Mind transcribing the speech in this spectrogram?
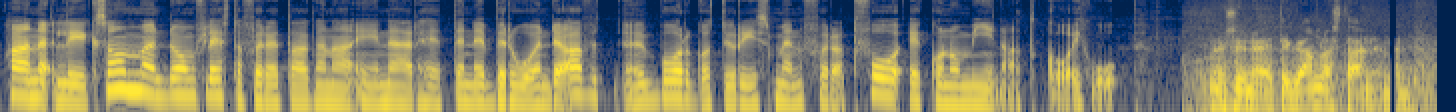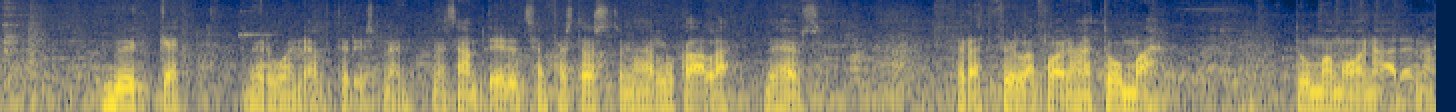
Han, liksom de flesta företagarna i närheten, är beroende av eh, Borgåturismen för att få ekonomin att gå ihop. I synnerhet i Gamla stan är man mycket beroende av turismen, men samtidigt som förstås de här lokala behövs för att fylla på de här tomma, tomma månaderna.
